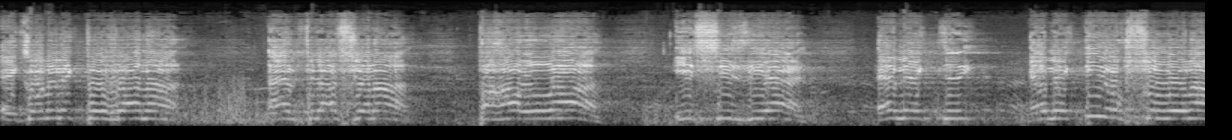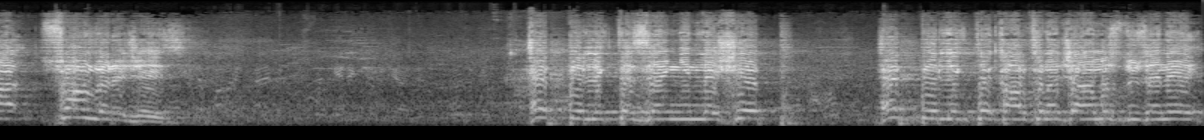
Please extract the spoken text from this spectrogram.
Ekonomik buhrana, enflasyona, pahalılığa, işsizliğe, emekli, emekli yoksulluğuna son vereceğiz. Hep birlikte zenginleşip hep birlikte kalkınacağımız düzeni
